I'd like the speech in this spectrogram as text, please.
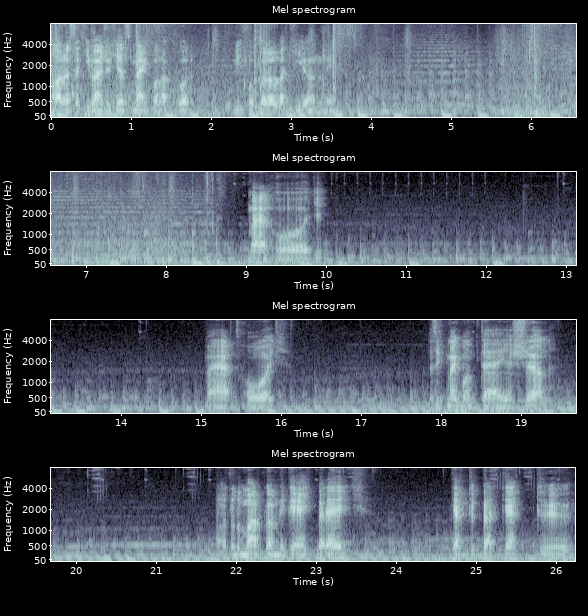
Arra leszek kíváncsi, hogy ez megvan, akkor mi fog belőle kijönni. Már hogy... Mert hogy... Ez itt megvan teljesen. Hát tudom, Marko emléke 1 per 1. 2 per 2.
